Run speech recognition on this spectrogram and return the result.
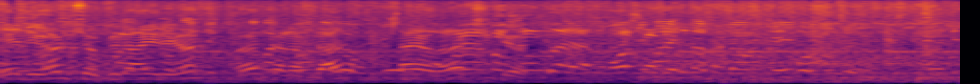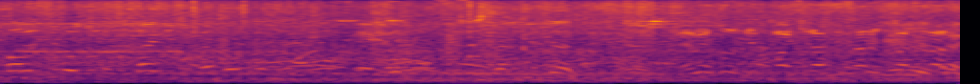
geliyor, çöpünü ayırıyor. Ön taraftan çay olarak çıkıyor. Evet o zil makinesi sana çıkarttılar.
